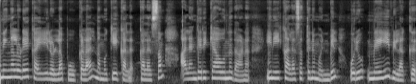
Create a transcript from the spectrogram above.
നിങ്ങളുടെ കയ്യിലുള്ള പൂക്കളാൽ നമുക്ക് ഈ കല കലസം അലങ്കരിക്കാവുന്നതാണ്. ഇനി ഈ കലസത്തിന് മുൻപിൽ ഒരു നെയ് വിളക്ക്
